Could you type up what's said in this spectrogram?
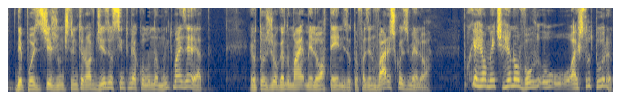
Depois desse jejum de 39 dias, eu sinto minha coluna muito mais ereta. Eu tô jogando mais, melhor tênis, eu tô fazendo várias coisas melhor. Porque realmente renovou o- a estrutura,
